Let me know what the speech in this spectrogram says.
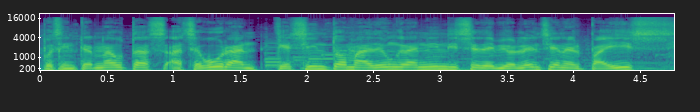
pues internautas aseguran que es síntoma de un gran índice de violencia en el país.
